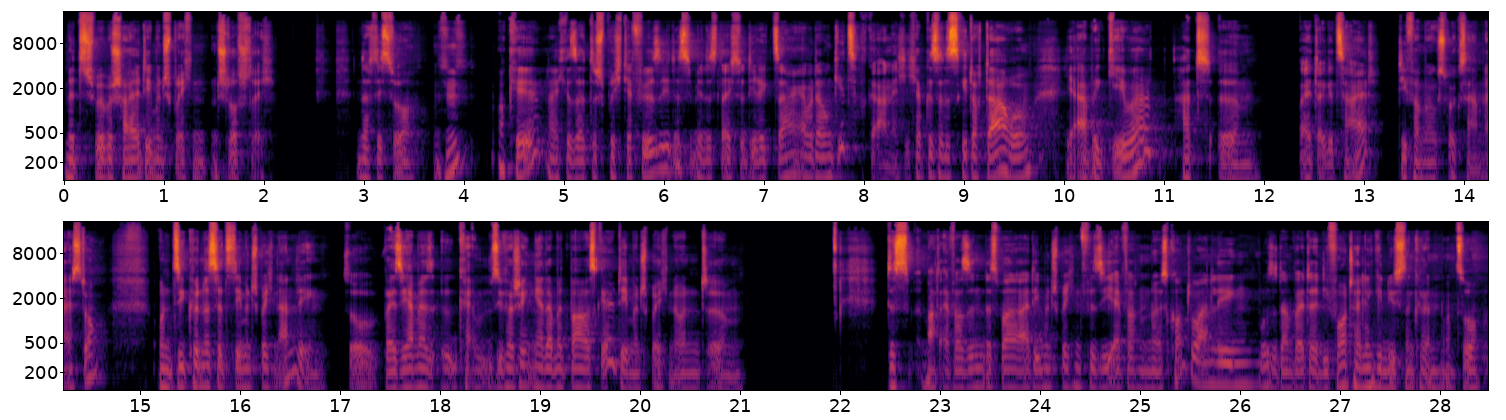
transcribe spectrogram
mit Schwäbisch dementsprechend einen Schlussstrich. Dann dachte ich so, mhm, okay. Dann habe ich gesagt, das spricht ja für Sie, dass Sie mir das gleich so direkt sagen, aber darum geht es doch gar nicht. Ich habe gesagt, es geht doch darum, Ihr Arbeitgeber hat ähm, weiter gezahlt, die vermögenswirksame Leistung, und Sie können das jetzt dementsprechend anlegen. So, weil Sie haben ja, Sie verschenken ja damit bares Geld dementsprechend und ähm, das macht einfach Sinn, das war dementsprechend für sie einfach ein neues Konto anlegen, wo sie dann weiter die Vorteile genießen können und so.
